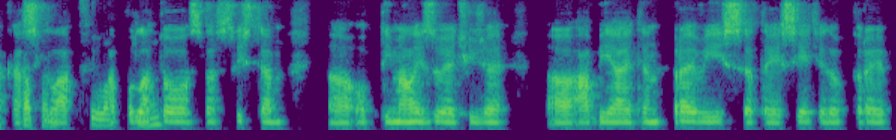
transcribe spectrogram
aká sila. A podľa mhm. toho sa systém optimalizuje, čiže aby aj ten previs tej siete, do ktorej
